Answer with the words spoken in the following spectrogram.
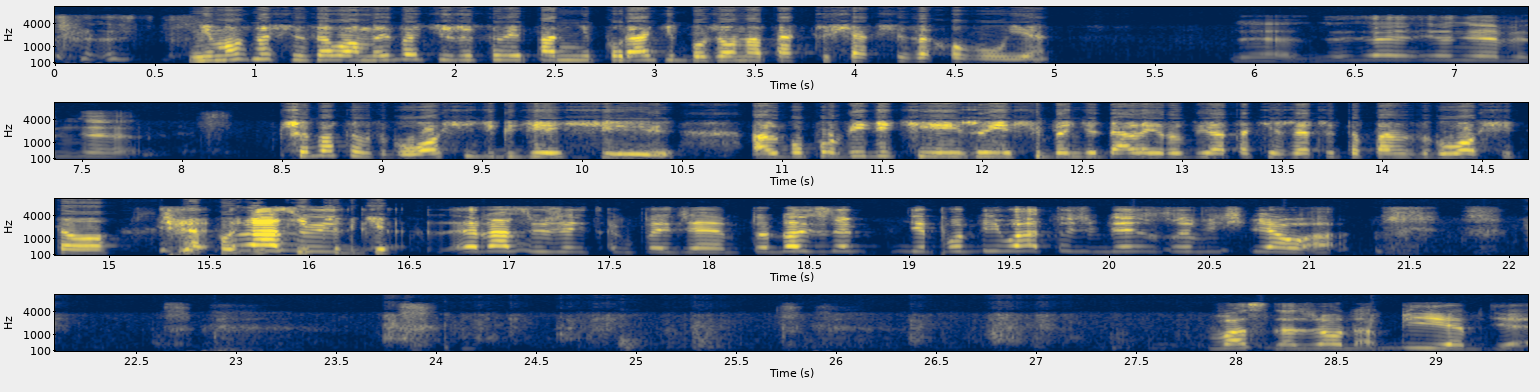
Nie można się załamywać, że sobie pan nie poradzi, bo żona tak czy siak się zachowuje. Nie, nie, ja nie wiem, nie. Trzeba to zgłosić gdzieś y, albo powiedzieć jej, że jeśli będzie dalej robiła takie rzeczy, to pan zgłosi to na Raz policji już, czy gdzie. raz już jej tak powiedziałem. To dość, że mnie pobiła, to się mnie jeszcze wyśmiała. Własna żona bije mnie,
